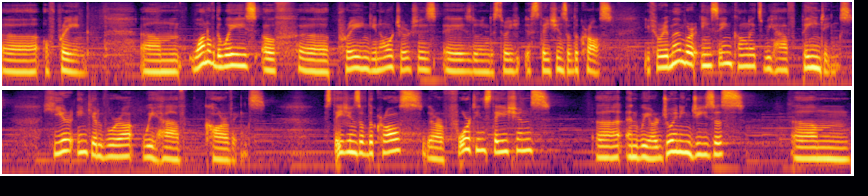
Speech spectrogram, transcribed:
uh, of praying. Um, one of the ways of uh, praying in our churches is doing the Stations of the Cross. If you remember, in St. Conleth's we have paintings. Here in Kilvira we have carvings. Stations of the Cross, there are 14 stations, uh, and we are joining Jesus um,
